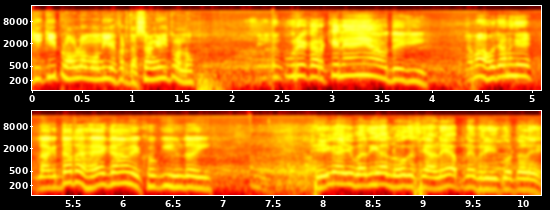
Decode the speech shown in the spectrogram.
ਕੀ ਕੀ ਪ੍ਰੋਬਲਮ ਆਉਂਦੀ ਹੈ ਫਿਰ ਦੱਸਾਂਗੇ ਜੀ ਤੁਹਾਨੂੰ। ਪੂਰੇ ਕਰਕੇ ਲਿਆਏ ਆ ਆਪਦੇ ਜੀ? ਜਮਾ ਹੋ ਜਾਣਗੇ। ਲੱਗਦਾ ਤਾਂ ਹੈ ਗਾਂ ਵੇਖੋ ਕੀ ਹੁੰਦਾ ਜੀ। ਠੀਕ ਹੈ ਜੀ ਵਧੀਆ ਲੋਕ ਸਿਆਣੇ ਆ ਆਪਣੇ ਫਰੀਦਕੋਟ ਵਾਲੇ।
